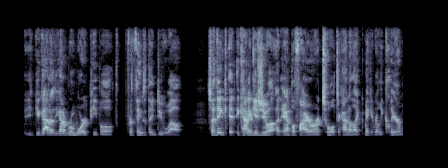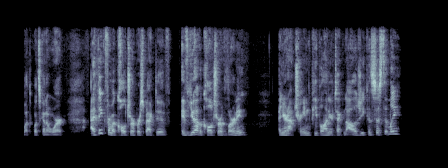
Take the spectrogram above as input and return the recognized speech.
You, you gotta you gotta reward people for things that they do well. So I think it, it kind of gives you a, an amplifier or a tool to kind of like make it really clear what, what's going to work. I think from a culture perspective, if you have a culture of learning and you're not training people on your technology consistently,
